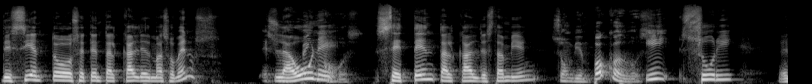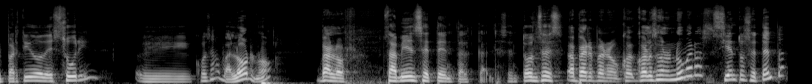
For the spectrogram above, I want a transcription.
de 170 alcaldes más o menos. Es La UNE, penco, vos. 70 alcaldes también. Son bien pocos vos. Y Suri, el partido de Suri, eh, ¿cómo se llama? Valor, ¿no? Valor. También 70 alcaldes. Entonces, Ah, pero, pero, ¿cu- ¿cuáles son los números? 170.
